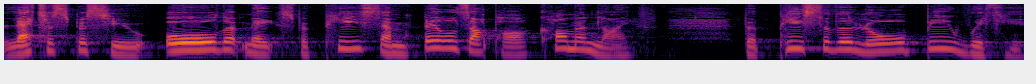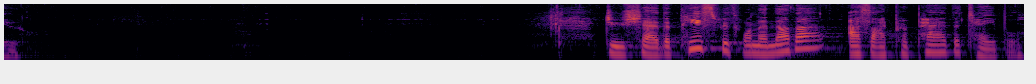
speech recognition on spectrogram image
Let us pursue all that makes for peace and builds up our common life. The peace of the Lord be with you. Do share the peace with one another as I prepare the table.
